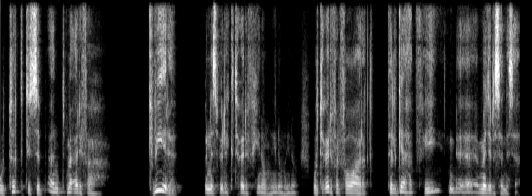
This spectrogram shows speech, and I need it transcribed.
وتكتسب أنت معرفة كبيرة بالنسبة لك تعرف هنا وهنا وهنا وتعرف الفوارق تلقاها في مجلس النساء.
